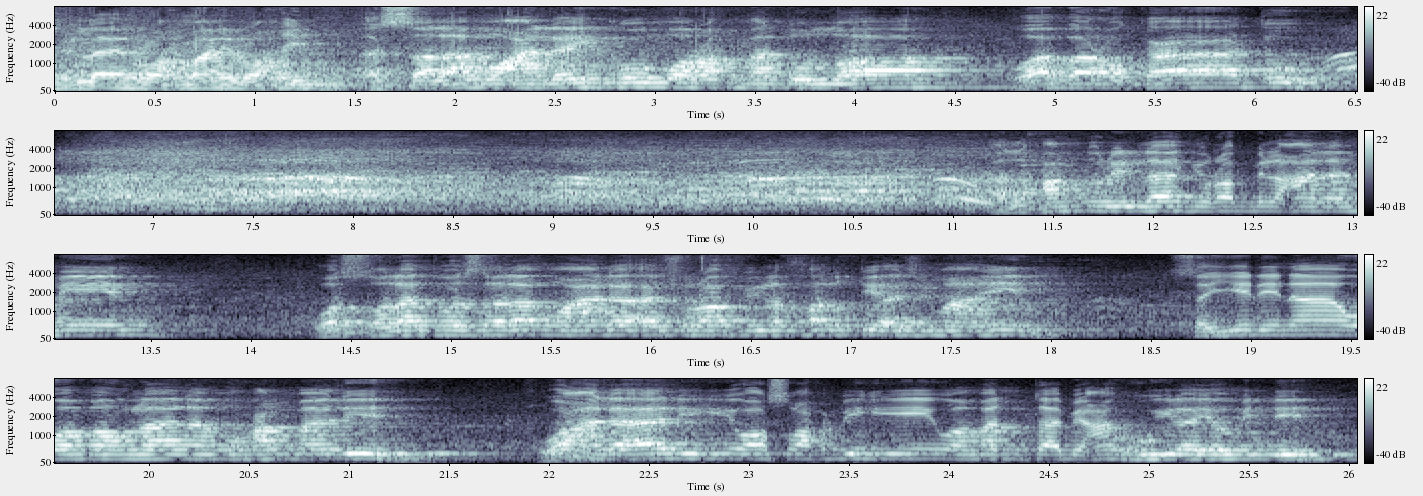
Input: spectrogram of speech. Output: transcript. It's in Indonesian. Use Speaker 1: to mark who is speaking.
Speaker 1: Bismillahirrahmanirrahim Assalamualaikum warahmatullahi wabarakatuh Alhamdulillahi rabbil alamin Wassalatu wassalamu ala ashrafil khalqi ajma'in Sayyidina wa maulana Muhammadin Wa ala alihi wa sahbihi wa man tabi'ahu ila yaumiddin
